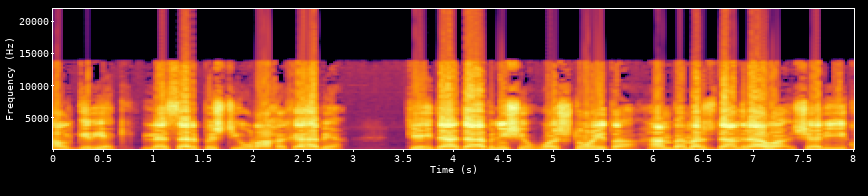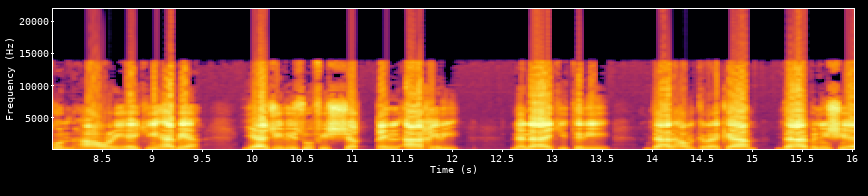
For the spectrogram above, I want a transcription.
هەڵگرێک لەسەر پشتی وڵاخەکە هەبێ تێیدا دابنیشێ و وەشتوڕیتە هەم بە مەرج دانراوە شەریکون هاوڕێیەکی هەبێ یاجلیس و فیشقل ئاخری لە لایەکی تری دار هەڵگڕەکە دابنیشێ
